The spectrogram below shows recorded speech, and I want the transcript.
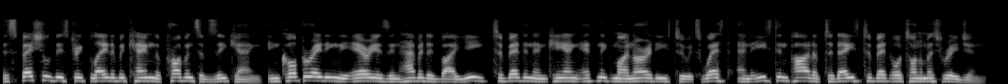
The special district later became the province of Zhejiang, incorporating the areas inhabited by Yi, Tibetan and Qiang ethnic minorities to its west, and eastern part of today's Tibet Autonomous Region.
